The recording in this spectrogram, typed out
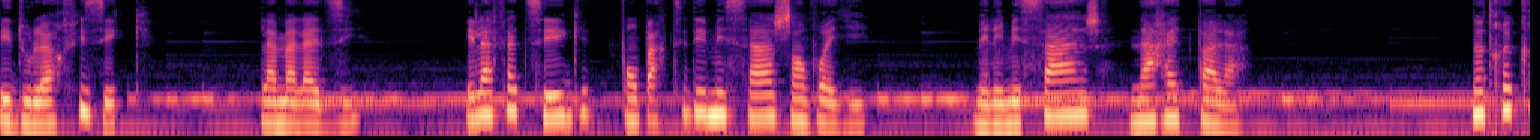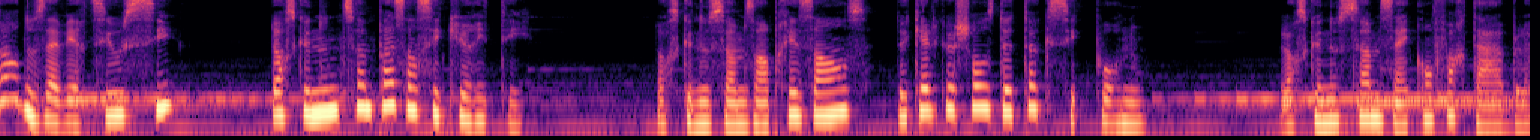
les douleurs physiques, la maladie et la fatigue font partie des messages envoyés, mais les messages n'arrêtent pas là. Notre corps nous avertit aussi lorsque nous ne sommes pas en sécurité, lorsque nous sommes en présence de quelque chose de toxique pour nous, lorsque nous sommes inconfortables.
